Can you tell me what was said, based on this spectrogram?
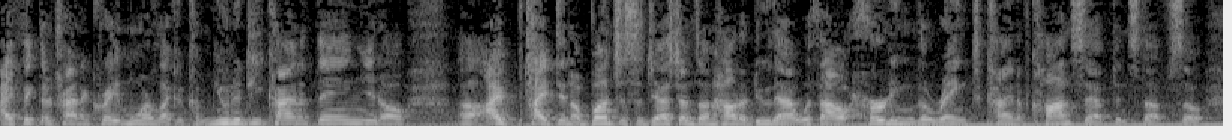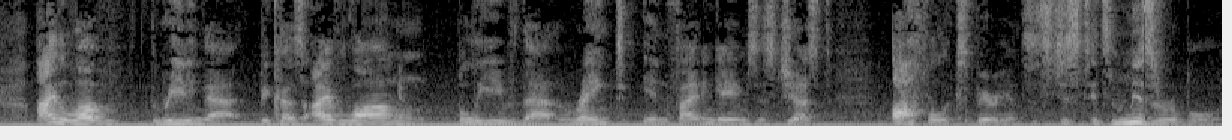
I think they're trying to create more of like a community kind of thing. You know, uh, I typed in a bunch of suggestions on how to do that without hurting the ranked kind of concept and stuff. So I love reading that because I've long yeah. believed that ranked in fighting games is just awful experience. It's just it's miserable.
